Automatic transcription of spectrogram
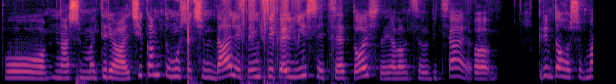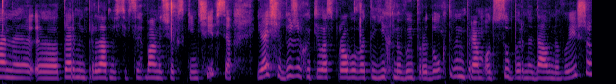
по нашим матеріальчикам, тому що чим далі, тим цікавіше. Це точно, я вам це обіцяю. Е, Крім того, що в мене е, термін придатності в цих баночок скінчився, я ще дуже хотіла спробувати їх новий продукт. Він прям от супер недавно вийшов.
